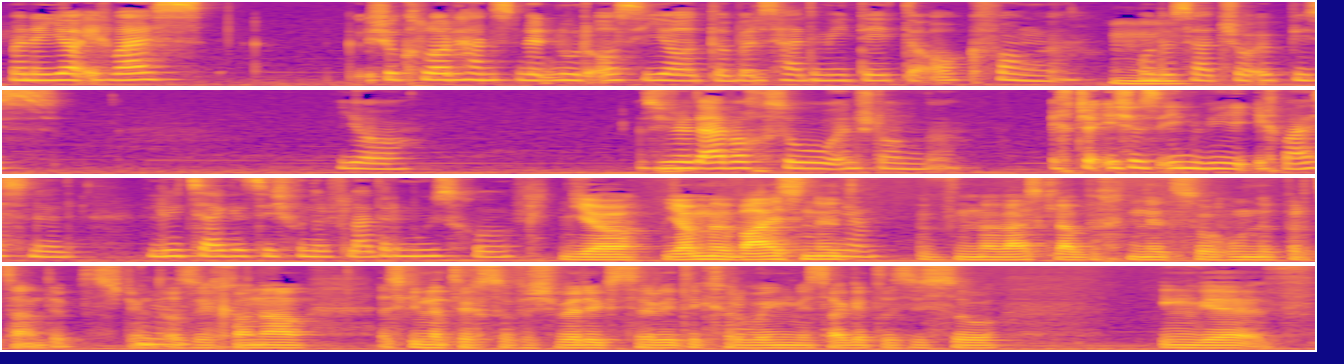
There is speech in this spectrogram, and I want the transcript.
ich meine, ja, ich weiß schon klar haben es nicht nur Asiaten, aber es hat mit dort angefangen. Mhm. Und es hat schon etwas, ja, es ist nicht einfach so entstanden. Ich, ist es irgendwie, ich weiß nicht, Leute sagen, es ist von einer Fledermaus gekommen. Ja, ja, man weiß nicht, Ja. man weiß glaube ich nicht so 100% ob das stimmt. Ja. Also ich kann auch, es gibt natürlich so Verschwörungstheoretiker, die irgendwie sagen, das ist so irgendwie f-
